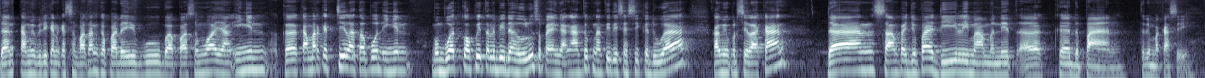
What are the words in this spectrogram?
dan kami berikan kesempatan kepada ibu bapak semua yang ingin ke kamar kecil ataupun ingin membuat kopi terlebih dahulu supaya nggak ngantuk nanti di sesi kedua kami persilakan dan sampai jumpa di 5 menit uh, ke depan. Terima kasih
